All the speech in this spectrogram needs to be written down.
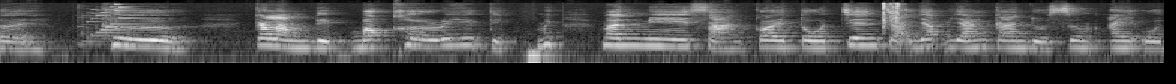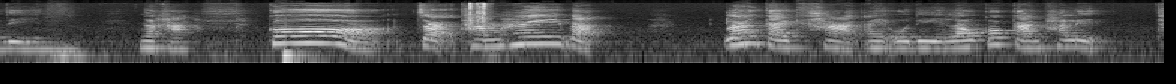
เลย คือกระหล่ำดิบบล็อกเคอรี่ดิบ มันมีสารกอยโตเจนจะยับยั้งการดูดซึมไอโอดีนนะคะ ก็จะทำให้แบบร่างกายขาดไอโอดีนแล้วก็การผลิตไท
